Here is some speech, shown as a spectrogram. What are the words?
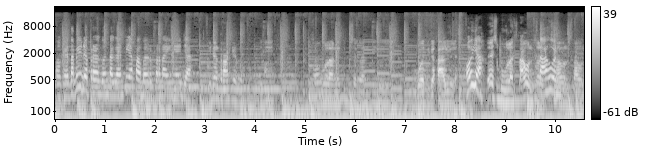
Oke, tapi udah pernah gonta-ganti apa baru pernah ini aja? ini yang terakhir ya. jadi sebulan itu bisa ganti dua tiga kali lah Oh iya, eh sebulan setahun sorry. Setahun. setahun setahun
